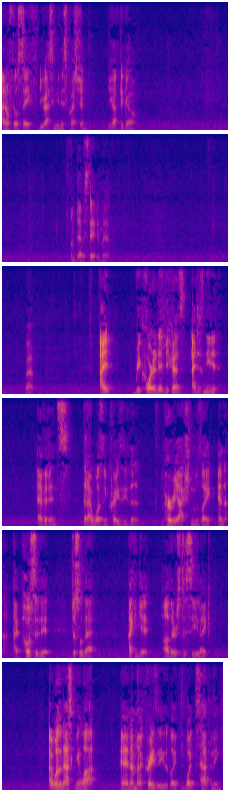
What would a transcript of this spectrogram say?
I don't feel safe. You're asking me this question. You have to go. I'm devastated, man. But I recorded it because I just needed evidence that I wasn't crazy, that her reaction was like, and I posted it just so that I can get others to see, like, I wasn't asking a lot, and I'm not crazy, like, what's happening.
